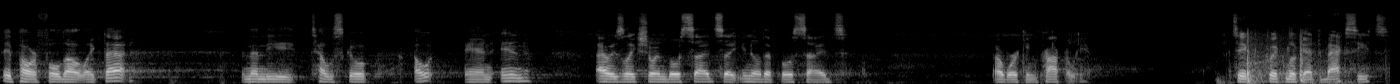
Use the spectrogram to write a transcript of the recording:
They power fold out like that. And then the telescope out and in. I always like showing both sides so that you know that both sides are working properly. Take a quick look at the back seats.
